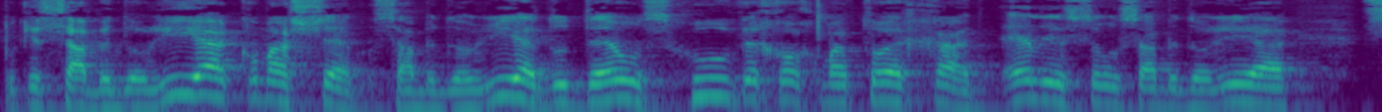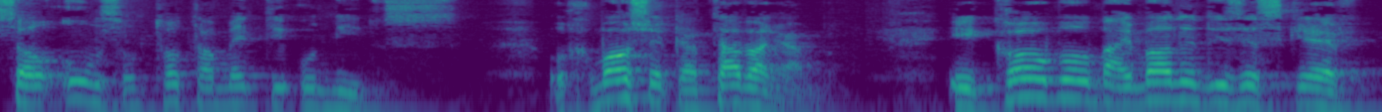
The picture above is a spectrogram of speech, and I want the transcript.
Porque sabedoria como Hashem, sabedoria do Deus, Hu vechokmato echad, ele e sua sabedoria são um, são totalmente unidos. O Chmoshe Katav E como Maimonides escreve,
